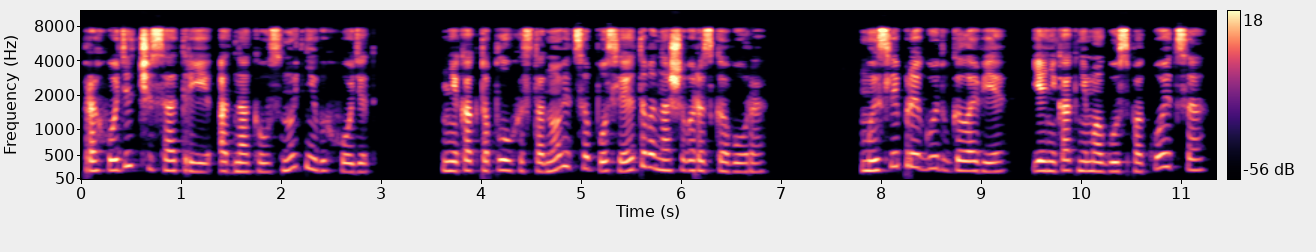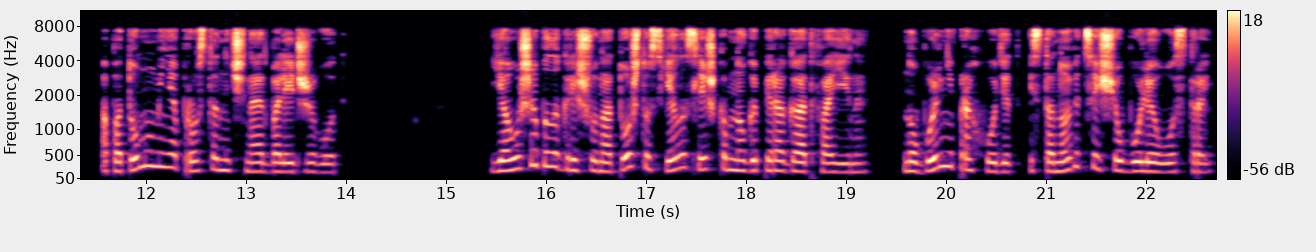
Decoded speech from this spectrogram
Проходит часа три, однако уснуть не выходит. Мне как-то плохо становится после этого нашего разговора. Мысли прыгают в голове, я никак не могу успокоиться, а потом у меня просто начинает болеть живот. Я уже было грешу на то, что съела слишком много пирога от Фаины, но боль не проходит и становится еще более острой,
